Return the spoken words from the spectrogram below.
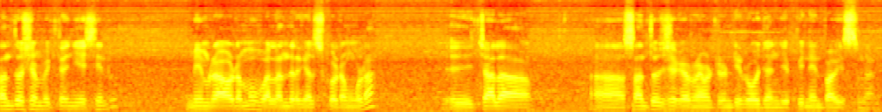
సంతోషం వ్యక్తం చేసిండ్రు. మేము రావడము వాళ్ళందరూ కలుసుకోవడం కూడా ఇది చాలా సంతోషకరమైనటువంటి రోజు అని చెప్పి నేను భావిస్తున్నాను.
